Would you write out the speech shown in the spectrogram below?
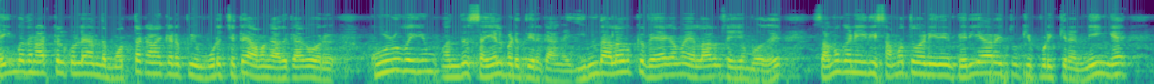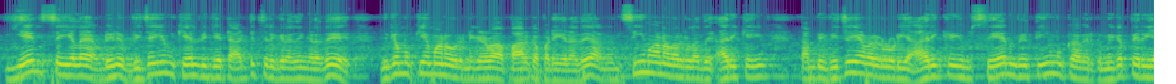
ஐம்பது நாட்களுக்குள்ளே அந்த மொத்த கணக்கெடுப்பையும் முடிச்சுட்டு அவங்க அதுக்காக ஒரு குழுவையும் வந்து செயல்படுத்தியிருக்காங்க. இந்த அளவுக்கு வேகமாக எல்லாரும் செய்யும்போது சமூக நீதி சமத்துவ நீதி பெரியாரை தூக்கி பிடிக்கிற நீங்கள் ஏன் செய்யலை அப்படின்னு விஜயும் கேள்வி கேட்டு அடிச்சிருக்கிறதுங்கிறது மிக முக்கியமான ஒரு நிகழ்வாக பார்க்கப்படுகிறது. அண்ணன் சீமானவர்களது அறிக்கையும் தம்பி விஜய் அவர்களுடைய அறிக்கையும் சேர்ந்து திமுக திமுகவிற்கு மிகப்பெரிய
